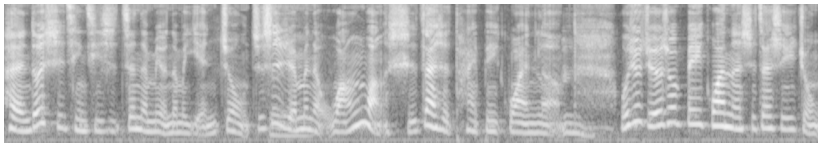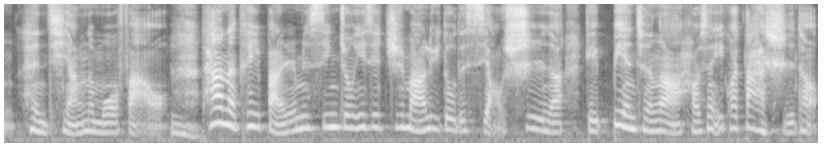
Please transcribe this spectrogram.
很多事情其实真的没有那么严重，只是人们呢，往往实在是太悲观了。嗯，我就觉得说，悲观呢，实在是一种很强的魔法哦。嗯，它呢，可以把人们心中一些芝麻绿豆的小事呢，给变成啊，好像一块大石头，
